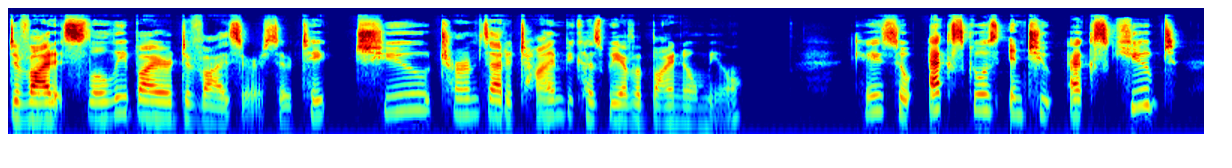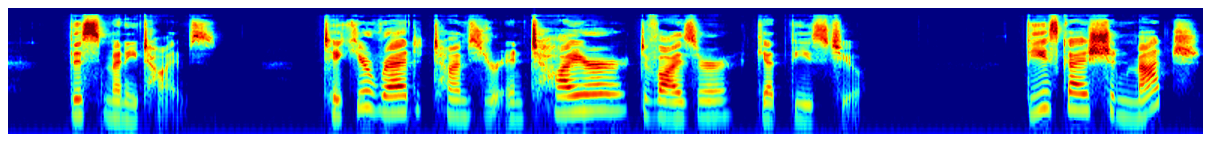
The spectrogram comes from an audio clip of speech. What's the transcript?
divide it slowly by our divisor. So take two terms at a time because we have a binomial. Okay, so x goes into x cubed this many times. Take your red times your entire divisor, get these two. These guys should match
